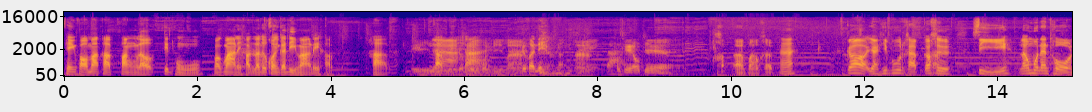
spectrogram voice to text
เพลงเพราะมากครับ ฟังแล้วติดหูมากๆเลยครับ แล้วทุกคนก็ดีมากเลยครับครับ ดีครับดีก็ใช่คือคนดีมากทุกคนดีอ่าโอเค โอเคอ่าเปล่าครับ ฮะก็อย่างที่พูดครับก็คือสีแล้วมูดแอนโทน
